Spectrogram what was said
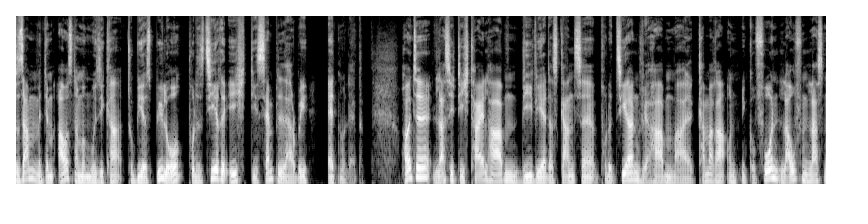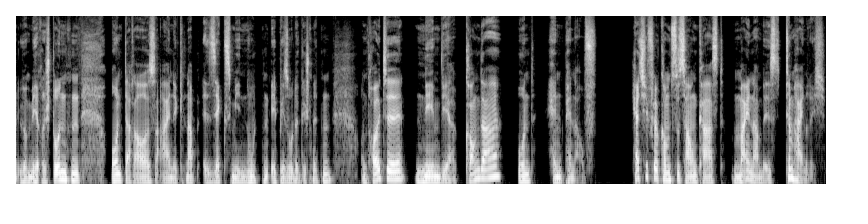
Zusammen mit dem Ausnahmemusiker Tobias Bülow produziere ich die Sample Library EthnoLab. Heute lasse ich dich teilhaben, wie wir das Ganze produzieren. Wir haben mal Kamera und Mikrofon laufen lassen über mehrere Stunden und daraus eine knapp sechs Minuten Episode geschnitten. Und heute nehmen wir Conga und Henpen auf. Herzlich willkommen zu Soundcast. Mein Name ist Tim Heinrich.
